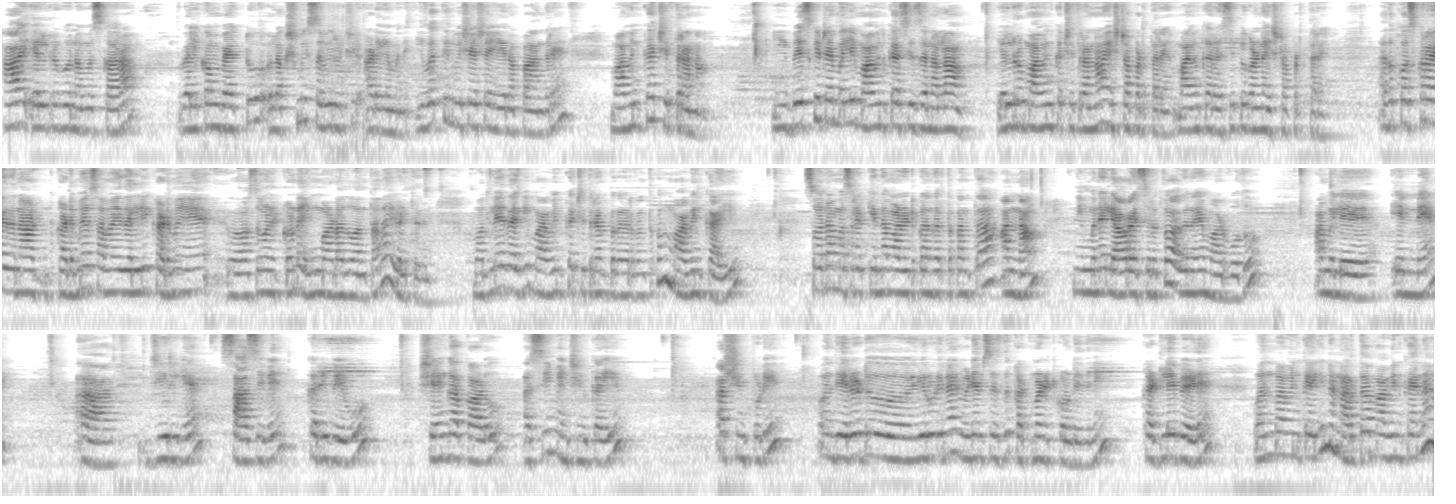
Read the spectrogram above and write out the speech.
Hi ಎಲ್ರಿಗೂ ನಮಸ್ಕಾರ. Welcome back to Lakshmi Saviruchi ಅಡುಗೆ ಮನೆ. ಇವತ್ತಿನ ವಿಶೇಷ ಏನಪ್ಪ ಅಂದರೆ ಮಾವಿನಕಾಯಿ ಚಿತ್ರಾನ್ನ. ಈ ಬೇಸಿಗೆ ಟೈಮಲ್ಲಿ ಮಾವಿನಕಾಯಿ ಸೀಸನ್ ಅಲ್ಲ ಎಲ್ಲರೂ ಮಾವಿನಕಾಯಿ ಚಿತ್ರಾನ್ನ ಇಷ್ಟಪಡ್ತಾರೆ, ಮಾವಿನಕಾಯಿ ರೆಸಿಪಿಗಳನ್ನ ಇಷ್ಟಪಡ್ತಾರೆ. ಅದಕ್ಕೋಸ್ಕರ ಇದನ್ನು ಕಡಿಮೆ ಸಮಯದಲ್ಲಿ ಕಡಿಮೆ ವಸ್ತುಗಳನ್ನ ಇಟ್ಕೊಂಡು ಹೆಂಗೆ ಮಾಡೋದು ಅಂತ ಹೇಳ್ತಿದ್ದೀನಿ. ಮೊದಲನೇದಾಗಿ ಮಾವಿನಕಾಯಿ ಚಿತ್ರಾನ್ನ ಬೇಕಾಗಿರ್ತಕ್ಕಂಥ ಮಾವಿನಕಾಯಿ. ಸೋನಾ ಮೊಸರಕ್ಕಿಂತ ಮಾಡಿಟ್ಕೊಂಡಿರ್ತಕ್ಕಂಥ ಅನ್ನ. ನಿಮ್ಮ ಮನೇಲಿ ಯಾವ ರೈಸ್ ಇರುತ್ತೋ ಅದನ್ನೇ ಮಾಡ್ಬೋದು. ಆಮೇಲೆ ಎಣ್ಣೆ ಜೀರಿಗೆ, ಸಾಸಿವೆ, ಕರಿಬೇವು, ಶೇಂಗಾ ಕಾಳು, ಹಸಿ ಮೆಣಸಿನ್ಕಾಯಿ, ಅರ್ಶಿಣ ಪುಡಿ ಒಂದೆರಡು ಈರುಳ್ಳಿನ ಮೀಡಿಯಮ್ ಸೈಜ್ದು ಕಟ್ ಮಾಡಿ ಇಟ್ಕೊಂಡಿದ್ದೀನಿ. ಕಡಲೆಬೇಳೆ, ಒಂದು ಮಾವಿನಕಾಯಿಗೆ ನಾನು ಅರ್ಧ ಮಾವಿನಕಾಯಿನ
